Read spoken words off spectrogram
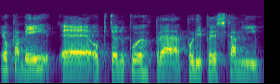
Eu acabei é, optando por, pra, por ir para esse caminho.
